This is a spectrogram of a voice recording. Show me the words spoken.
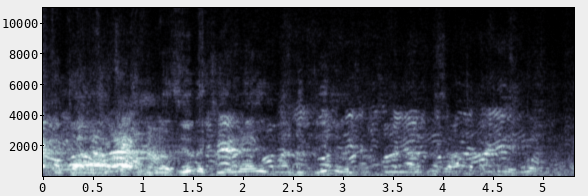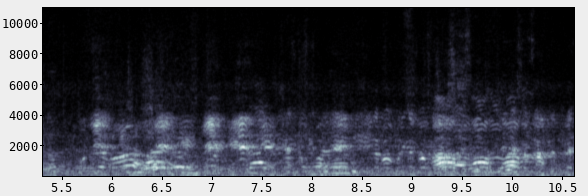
Disputar a Copa do Brasil daqui é mais, mais vidinho, né?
